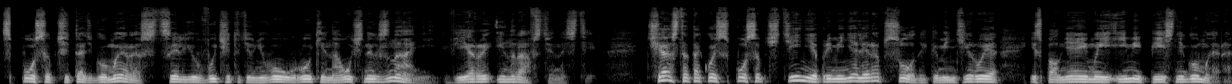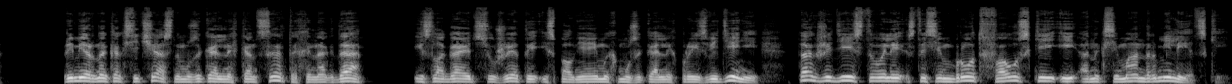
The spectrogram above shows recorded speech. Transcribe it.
Способ читать Гомера с целью вычитать у него уроки научных знаний, веры и нравственности. Часто такой способ чтения применяли рапсоды, комментируя исполняемые ими песни Гомера. Примерно как сейчас на музыкальных концертах иногда излагают сюжеты исполняемых музыкальных произведений, также действовали Стасимброд Фаоский и Анаксимандр Милецкий.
